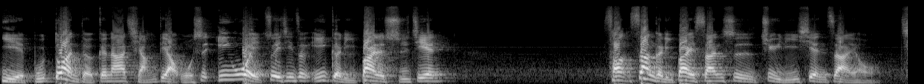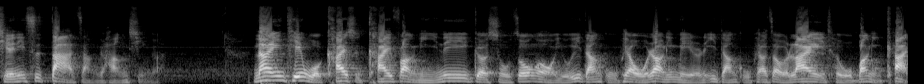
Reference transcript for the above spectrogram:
也不断的跟大家强调，我是因为最近这一个礼拜的时间，上上个礼拜三是距离现在哦前一次大涨的行情啊，那一天我开始开放你那个手中哦有一档股票，我让你每人一档股票在我 Light，我帮你看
